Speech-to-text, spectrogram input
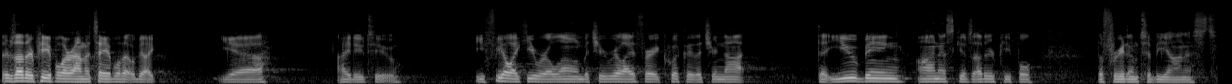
there's other people around the table that will be like, yeah, I do too. You feel like you were alone, but you realize very quickly that you're not. That you being honest gives other people the freedom to be honest.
